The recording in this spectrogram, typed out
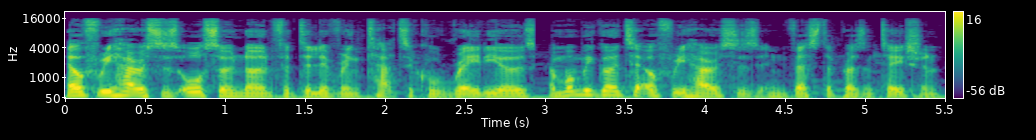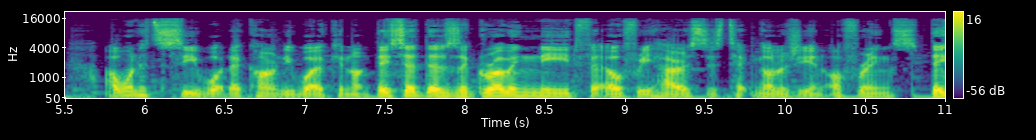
L3 Harris is also known for delivering tactical radios. And when we go into L3 Harris's investor presentation, I wanted to see what they're currently working on. They said there's a growing need for L3 Harris's technology and offerings. They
